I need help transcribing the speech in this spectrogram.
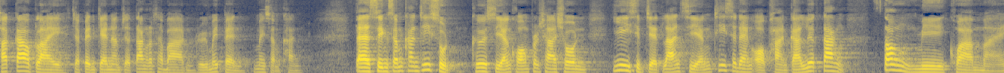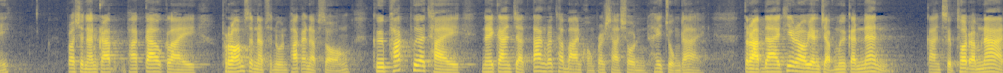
พักก้าวไกลจะเป็นแกนนำจัดตั้งรัฐบาลหรือไม่เป็นไม่สำคัญ แต่สิ่งสำคัญที่สุดคือเสียงของประชาชน 27 ล้านเสียงที่แสดงออกผ่านการเลือกตั้งต้องมีความหมาย เพราะฉะนั้นครับพักก้าวไกลพร้อมสนับสนุนพักอันดับสองคือพักเพื่อไทยในการจัดตั้งรัฐบาลของประชาชนให้จงได้ ตราบใดที่เรายังจับมือกันแน่น การสืบทอดอำนาจ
